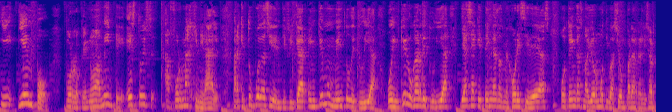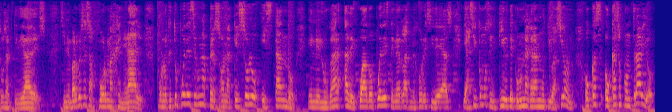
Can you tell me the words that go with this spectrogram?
y tiempo por lo que nuevamente, esto es a forma general, para que tú puedas identificar en qué momento de tu día o en qué lugar de tu día, ya sea que tengas las mejores ideas o tengas mayor motivación para realizar tus actividades. Sin embargo, es esa forma general, por lo que tú puedes ser una persona que solo estando en el lugar adecuado puedes tener las mejores ideas y así como sentirte con una gran motivación. O, o caso contrario,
